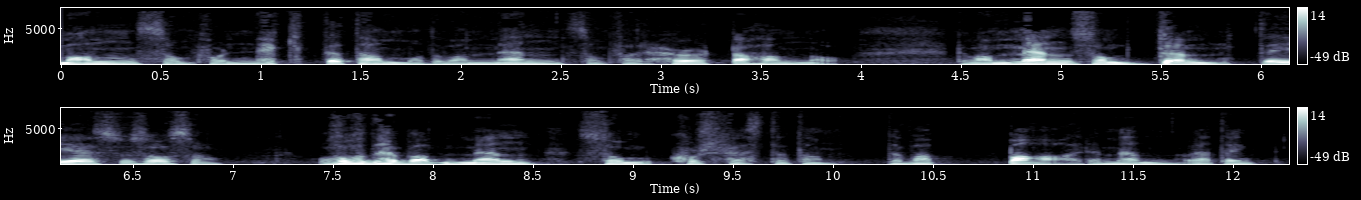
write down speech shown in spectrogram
mann som fornektet ham, og det var menn som forhørte ham. Og det var menn som dømte Jesus også. Og det var menn som korsfestet ham. Det var bare menn. Og jeg tenkte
